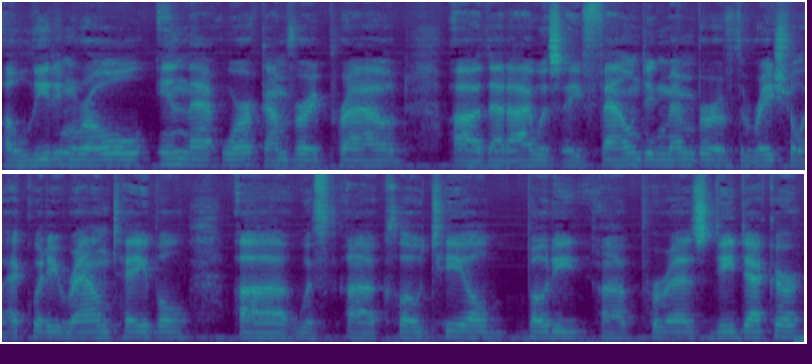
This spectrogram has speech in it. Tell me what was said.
a leading role in that work. I'm very proud uh, that I was a founding member of the Racial Equity Roundtable uh, with uh, Clotilde Bodie uh, Perez Dedecker,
